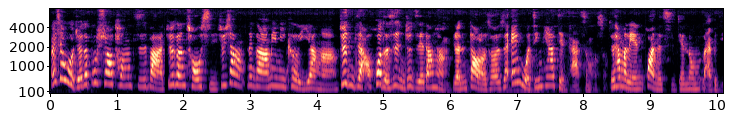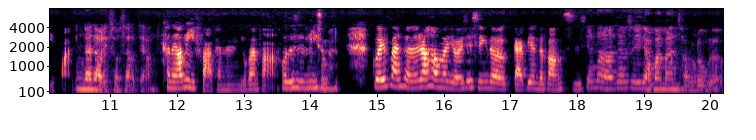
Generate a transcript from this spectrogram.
而且我觉得不需要通知吧，就跟抽席，就像那个啊秘密课一样啊，就你只要或者是你就直接当场人到了时候就说，哎，我今天要检查什么什么，就他们连换的时间。间都来不及还。应该道理说是要这样，可能要立法才能有办法，或者是立什么 规范才能让他们有一些新的改变的方式。天哪，真的是一条漫漫长路了。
